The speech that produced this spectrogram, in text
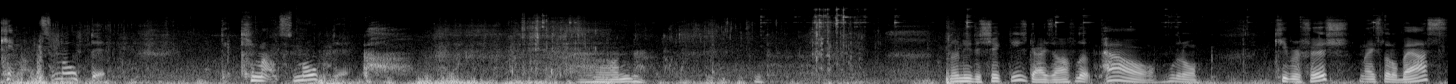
Came out smoked it. Came out smoked it. Oh, no. No need to shake these guys off. Look, pow, little keeper fish, nice little bass.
